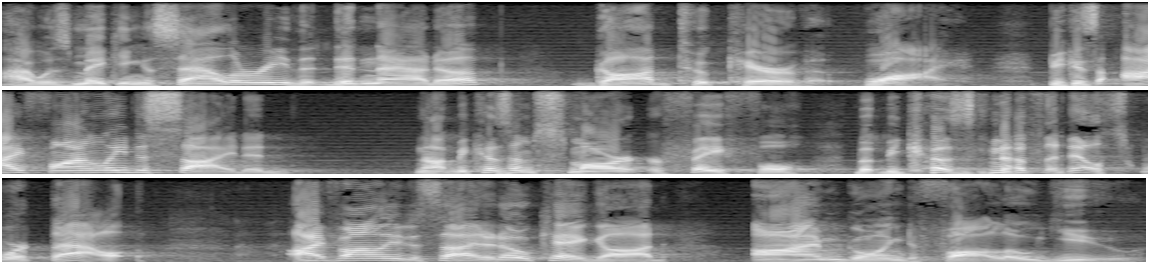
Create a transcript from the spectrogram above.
I was making a salary that didn't add up. God took care of it. Why? Because I finally decided, not because I'm smart or faithful, but because nothing else worked out, I finally decided, okay, God, I'm going to follow you.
